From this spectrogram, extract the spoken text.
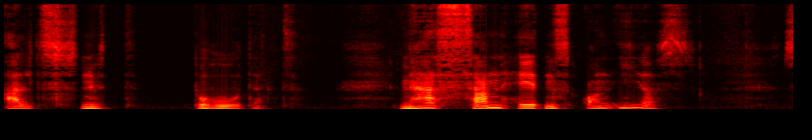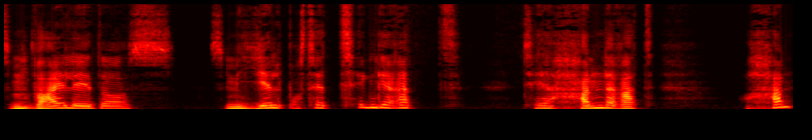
alt snudd på hodet. Vi har sannhetens ånd i oss, som veileder oss, som hjelper oss til å tenke rett, til å handle rett. Og han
